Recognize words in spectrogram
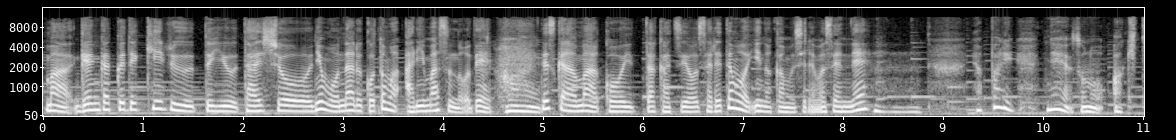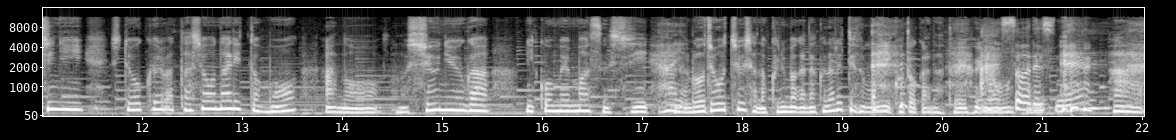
まあ減額できるという対象にもなることもありますので、はい、ですからまあこういった活用されてもいいのかもしれませんね。うんやっぱりねその空き地にしておくれば多少なりともあのその収入が見込めますし、はい、路上駐車の車がなくなるっていうのもいいことかなというふうに思ってそうですね、はい、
